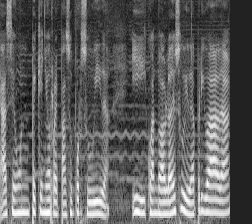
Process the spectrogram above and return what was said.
hace un pequeño repaso por su vida. Y cuando habla de su vida privada,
